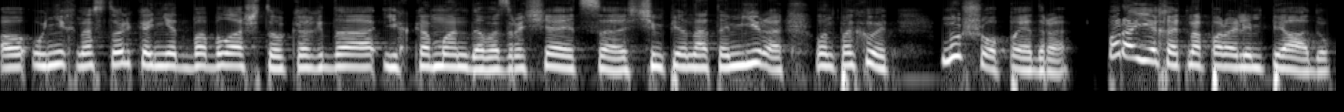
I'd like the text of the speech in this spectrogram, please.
А у них настолько нет бабла, что когда их команда возвращается с чемпионата мира, он подходит, ну шо, Педро, пора ехать на Паралимпиаду.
